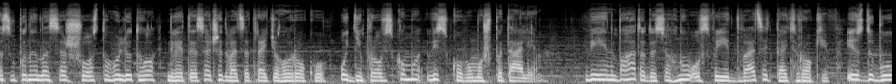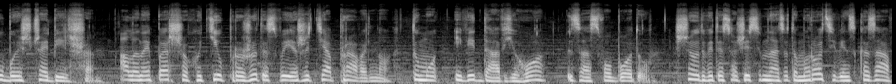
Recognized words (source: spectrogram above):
зупинилося 6 лютого 2023 року у Дніпровському військовому шпиталі. Він багато досягнув у свої 25 років і здобув би ще більше. Але найперше хотів прожити своє життя правильно, тому і віддав його за свободу. Ще у 2017 році він сказав.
